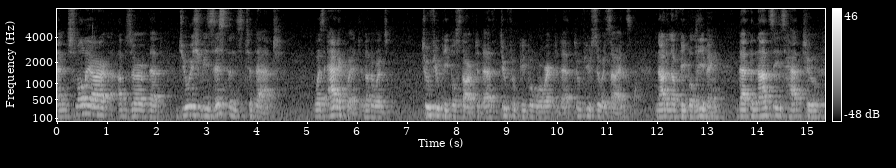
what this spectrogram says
And Smoliar observed that Jewish resistance to that was adequate. In other words, too few people starved to death, too few people were worked to death, too few suicides, not enough people leaving, that the Nazis had to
